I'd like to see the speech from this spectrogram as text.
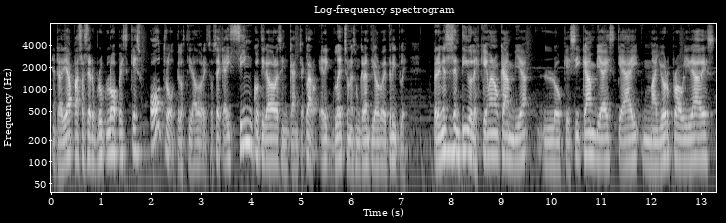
en realidad pasa a ser Brook López, que es otro de los tiradores. O sea que hay cinco tiradores en cancha. Claro, Eric Bledsoe es un gran tirador de triple. Pero en ese sentido el esquema no cambia. Lo que sí cambia es que hay mayor probabilidades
